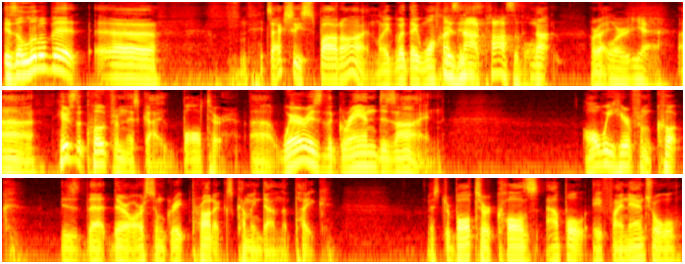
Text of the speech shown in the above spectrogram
is a little bit. Uh, it's actually spot on. Like what they want Is not possible. Not right. Or yeah. Uh, here's the quote from this guy, Balter. Uh, Where is the grand design? All we hear from Cook is that there are some great products coming down the pike. Mr. Balter calls Apple a financial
